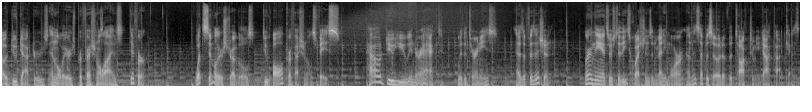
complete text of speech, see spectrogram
how do doctors and lawyers' professional lives differ? What similar struggles do all professionals face? How do you interact with attorneys as a physician? Learn the answers to these questions and many more on this episode of the Talk to Me Doc podcast.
